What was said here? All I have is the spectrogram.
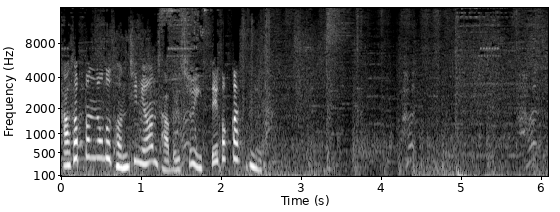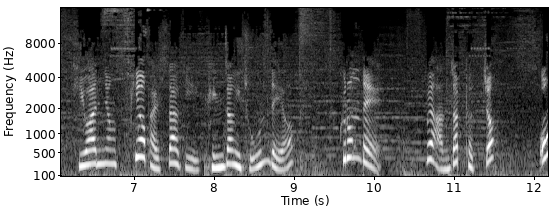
다섯 번 정도 던지면 잡을 수 있을 것 같습니다. 기환형 스피어 발사기 굉장히 좋은데요? 그런데 왜 안 잡혔죠? 어?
